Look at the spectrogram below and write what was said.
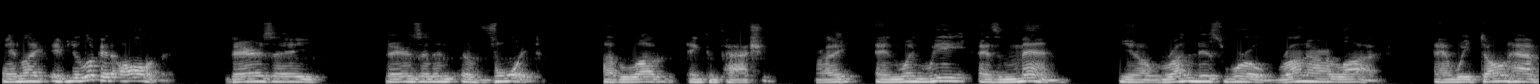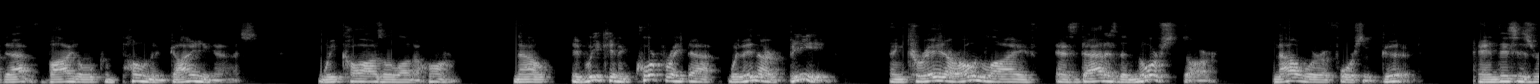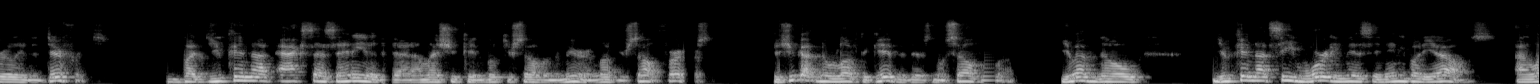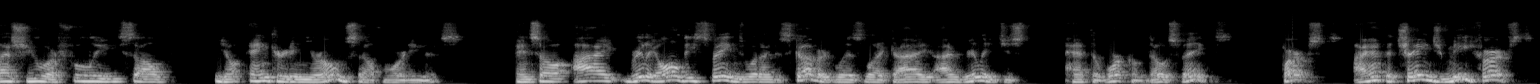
And like if you look at all of it, there's a there's an, a void of love and compassion, right? And when we as men, you know, run this world, run our life, and we don't have that vital component guiding us, we cause a lot of harm. Now, if we can incorporate that within our being and create our own life as that is the North Star, now we're a force of good. And this is really the difference. But you cannot access any of that unless you can look yourself in the mirror and love yourself first. Because you got no love to give if there's no self love. You have no, you cannot see worthiness in anybody else unless you are fully self, you know, anchored in your own self worthiness. And so I really all these things, what I discovered was like I I really just had to work on those things first. I had to change me first.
